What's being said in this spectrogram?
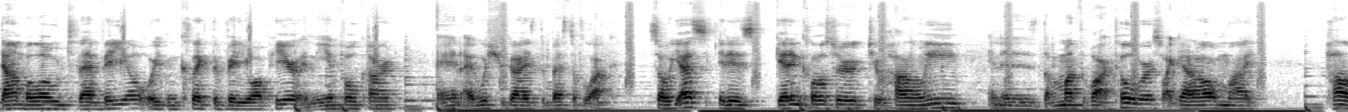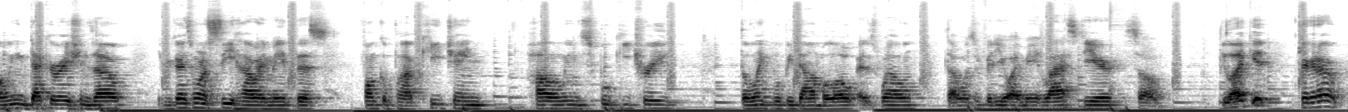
down below to that video or you can click the video up here in the info card. And I wish you guys the best of luck. So yes, it is getting closer to Halloween and it is the month of October. So I got all my Halloween decorations out. If you guys want to see how I made this Funko Pop keychain Halloween spooky tree, the link will be down below as well. That was a video I made last year, so if you like it, check it out.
